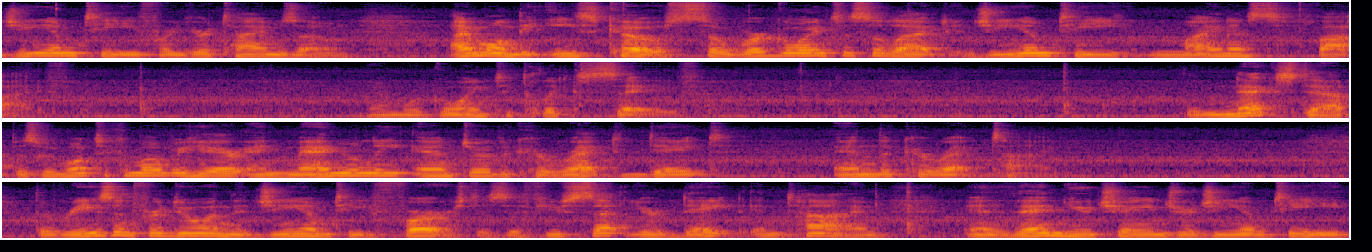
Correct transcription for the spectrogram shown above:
GMT for your time zone. I'm on the East Coast, so we're going to select GMT minus 5. And we're going to click Save. The next step is we want to come over here and manually enter the correct date and the correct time. The reason for doing the GMT first is if you set your date and time and then you change your GMT,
